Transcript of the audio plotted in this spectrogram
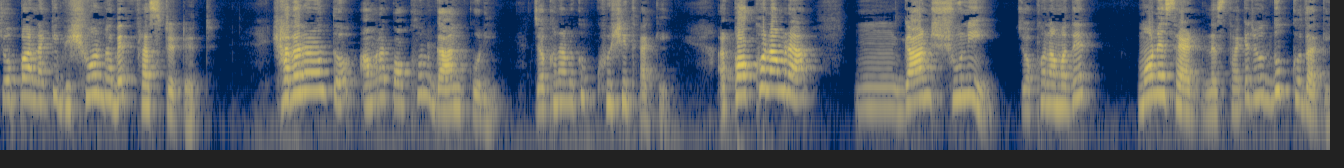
চোপা নাকি ভীষণভাবে ফ্রাস্ট্রেটেড সাধারণত আমরা কখন গান করি? যখন আমরা খুব খুশি থাকি। আর কখন আমরা গান শুনি? যখন আমাদের মনে স্যাডনেস থাকে, যখন দুঃখ থাকি।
